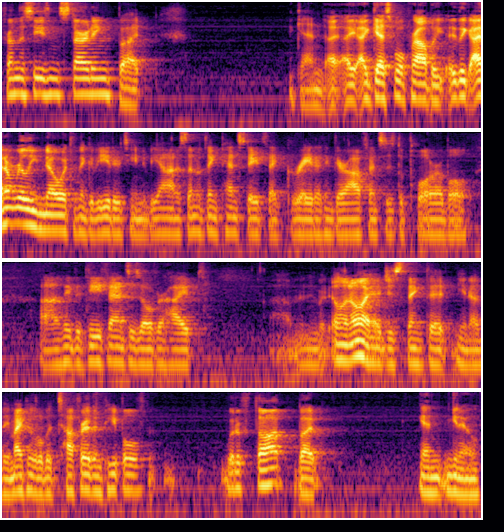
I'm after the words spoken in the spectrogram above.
from the season starting, but again, I, I, guess we'll probably. Like, I don't really know what to think of either team, to be honest. I don't think Penn State's that great. I think their offense is deplorable. Uh, I think the defense is overhyped. Um, Illinois, I just think that you know they might be a little bit tougher than people would have thought, but and you know,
